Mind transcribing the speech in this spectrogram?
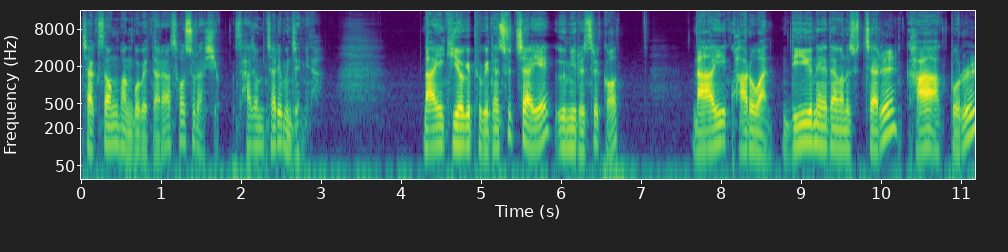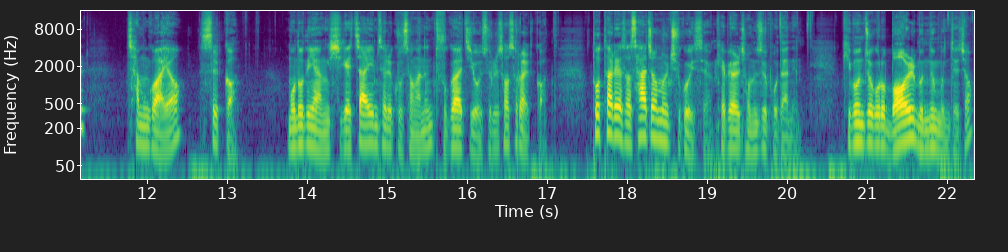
작성 방법에 따라 서술하시오. 4점짜리 문제입니다. 나의 기억에 표기된 숫자의 의미를 쓸 것, 나의 괄호한 니은에 해당하는 숫자를 가 악보를 참고하여 쓸 것, 모노디 양식의 짜임새를 구성하는 두 가지 요소를 서술할 것. 토탈에서 4점을 주고 있어요. 개별 점수보다는. 기본적으로 뭘 묻는 문제죠?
